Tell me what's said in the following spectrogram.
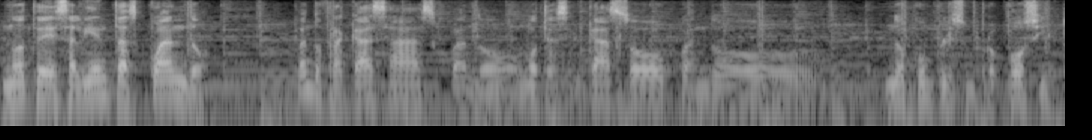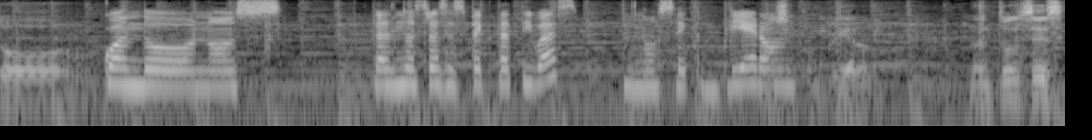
No te desalientas cuando, cuando fracasas, cuando no te hacen caso, cuando no cumples un propósito. Cuando nos las nuestras expectativas no se cumplieron. No se cumplieron. Entonces,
